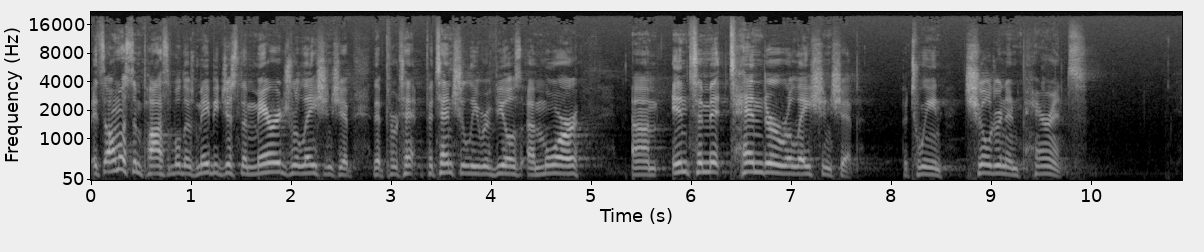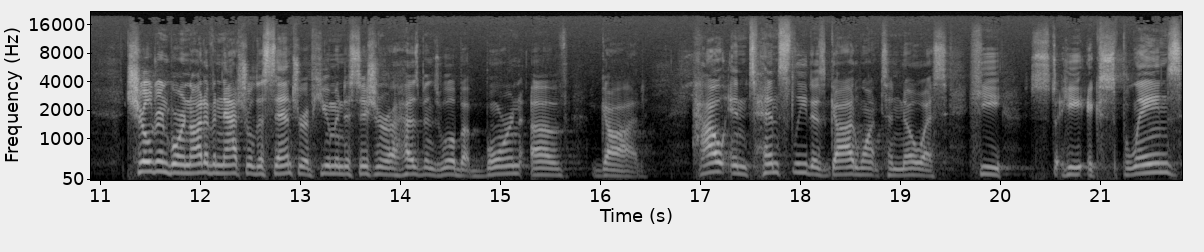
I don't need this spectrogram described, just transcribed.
it's almost impossible. There's maybe just the marriage relationship that potentially reveals a more um, intimate, tender relationship between children and parents. Children born not of a natural descent or of human decision or a husband's will, but born of God. How intensely does God want to know us? He, he explains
